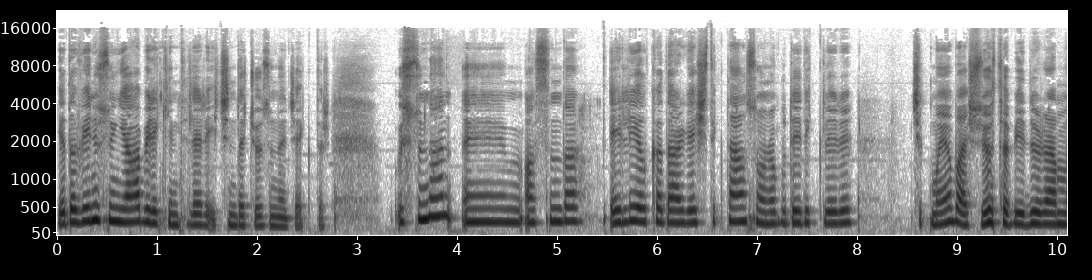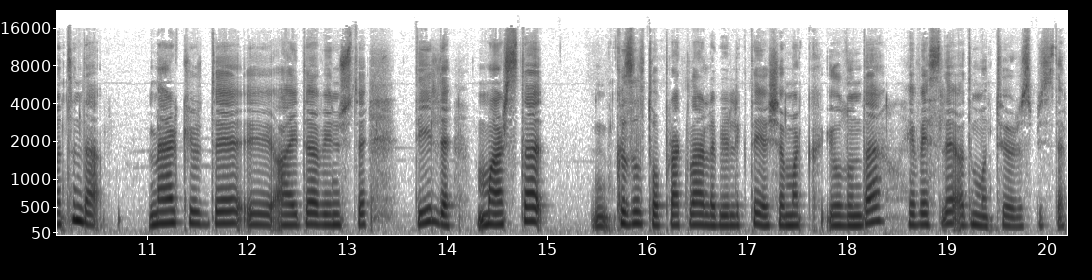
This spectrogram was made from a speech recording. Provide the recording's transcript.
ya da Venüs'ün yağ birikintileri içinde çözünecektir. Üstünden e, aslında 50 yıl kadar geçtikten sonra bu dedikleri çıkmaya başlıyor tabii Dürrenmatt'ın da Merkür'de, e, Ay'da, Venüs'te değil de Mars'ta kızıl topraklarla birlikte yaşamak yolunda hevesle adım atıyoruz biz de.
